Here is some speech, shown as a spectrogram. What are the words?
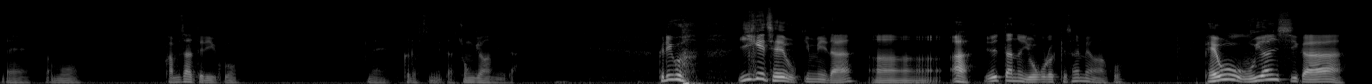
네 너무 감사드리고 네, 그렇습니다. 존경합니다. 그리고 이게 제일 웃깁니다. 어, 아, 일단은 요렇게 설명하고 배우 우연 씨가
